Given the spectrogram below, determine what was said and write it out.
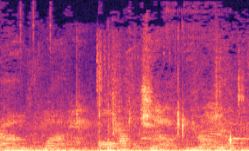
Round one. Capture the objective.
